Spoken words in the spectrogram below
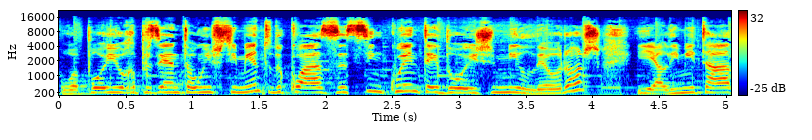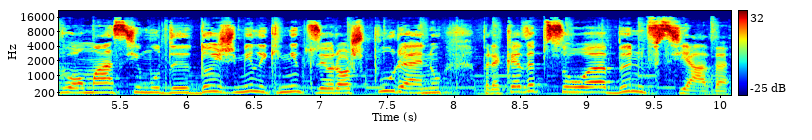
O apoio representa um investimento de quase 52 mil euros e é limitado ao máximo de 2.500 euros por ano para cada pessoa beneficiada.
